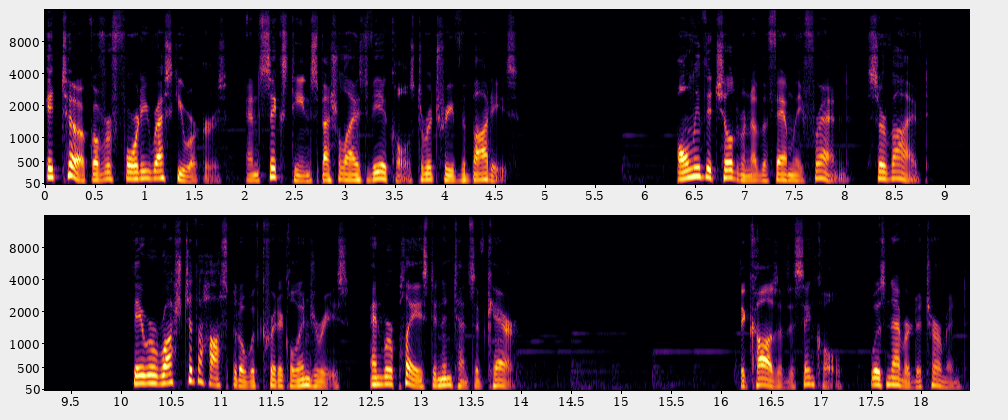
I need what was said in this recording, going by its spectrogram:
It took over 40 rescue workers and 16 specialized vehicles to retrieve the bodies. Only the children of the family friend survived. They were rushed to the hospital with critical injuries and were placed in intensive care. The cause of the sinkhole was never determined.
